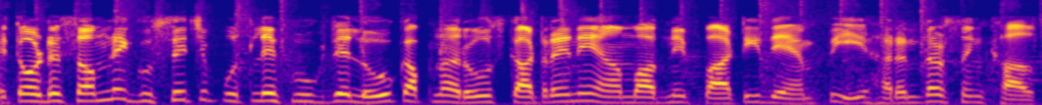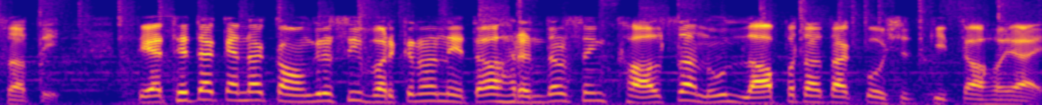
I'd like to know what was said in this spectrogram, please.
ਇਹ ਤੁਹਾਡੇ ਸਾਹਮਣੇ ਗੁੱਸੇ 'ਚ ਪੁਤਲੇ ਫੂਕਦੇ ਲੋਕ ਆਪਣਾ ਰੋਸ ਕੱਢ ਰਹੇ ਨੇ ਆਮ ਆਦਮੀ ਪਾਰਟੀ ਦੇ ਐਮਪੀ ਹਰਿੰਦਰ ਸਿੰਘ ਖਾਲਸਾ ਤੇ। ਤੇ ਇੱਥੇ ਤੱਕ ਇਹਨਾਂ ਕਾਂਗਰਸੀ ਵਰਕਰਾਂ ਨੇ ਤਾਂ ਹਰਿੰਦਰ ਸਿੰਘ ਖਾਲਸਾ ਨੂੰ ਲਾਪਤਾ ਤੱਕ ਘੋਸ਼ਿਤ ਕੀਤਾ ਹੋਇਆ ਹੈ।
